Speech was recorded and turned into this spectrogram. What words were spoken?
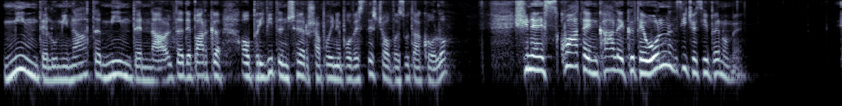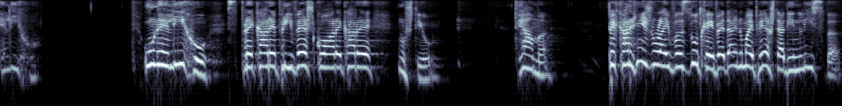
minte luminată, minte înaltă, de parcă au privit în cer și apoi ne povestesc ce au văzut acolo, și ne scoate în cale câte un, ziceți pe nume, Elihu. Un Elihu spre care privești cu oarecare, nu știu, teamă, pe care nici nu l-ai văzut, că îi vedeai numai pe ăștia din listă.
